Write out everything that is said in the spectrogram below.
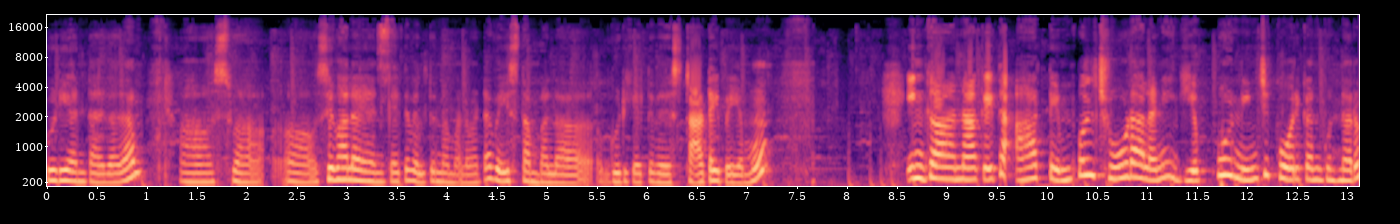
గుడి అంటారు కదా స్వా శివాలయానికి అయితే వెళ్తున్నాం అనమాట వెయ్యి స్తంభాల గుడికి అయితే స్టార్ట్ అయిపోయాము. ఇంకా నాకైతే ఆ టెంపుల్ చూడాలని ఎప్పటి నుంచి కోరిక అనుకుంటున్నారు?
